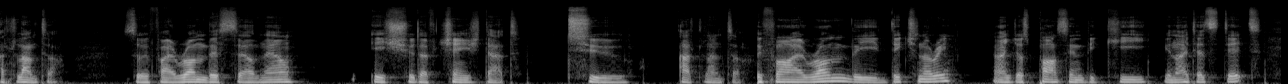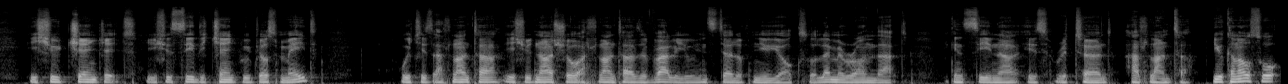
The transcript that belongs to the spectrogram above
Atlanta. So if I run this cell now, it should have changed that to Atlanta. If I run the dictionary and just pass in the key United States, it should change it. You should see the change we've just made, which is Atlanta. It should now show Atlanta as a value instead of New York. So let me run that you can see now it's returned Atlanta. You can also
